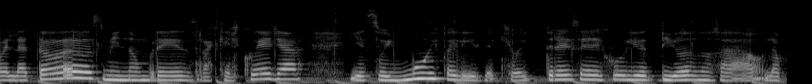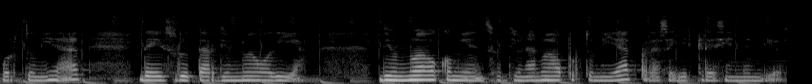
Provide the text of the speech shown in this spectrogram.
hola a todos, mi nombre es Raquel Cuellar y estoy muy feliz de que hoy 13 de julio Dios nos ha dado la oportunidad de disfrutar de un nuevo día, de un nuevo comienzo, de una nueva oportunidad para seguir creciendo en Dios.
